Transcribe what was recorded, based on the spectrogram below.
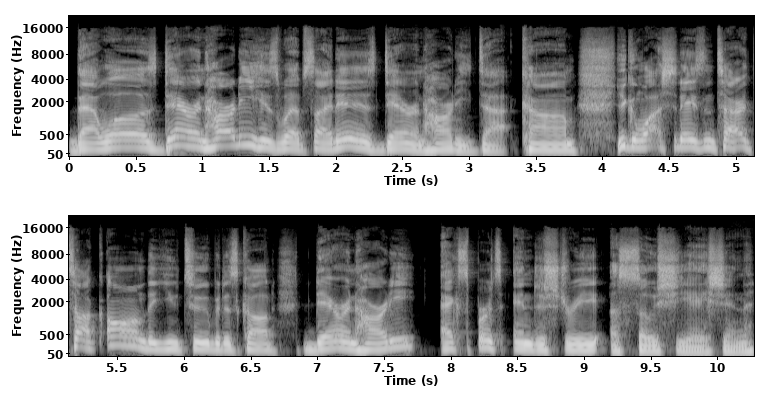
That was Darren Hardy. His website is darrenhardy.com. You can watch today's entire talk on the YouTube. It is called Darren Hardy Experts Industry Association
